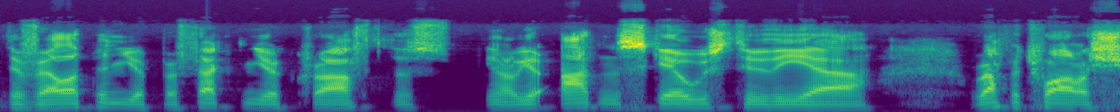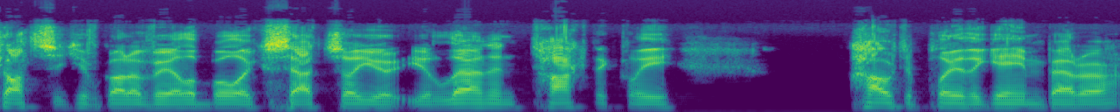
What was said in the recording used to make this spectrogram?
developing, you're perfecting your craft. There's, you know, you're adding skills to the uh, repertoire of shots that you've got available, etc. You're, you're learning tactically how to play the game better,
